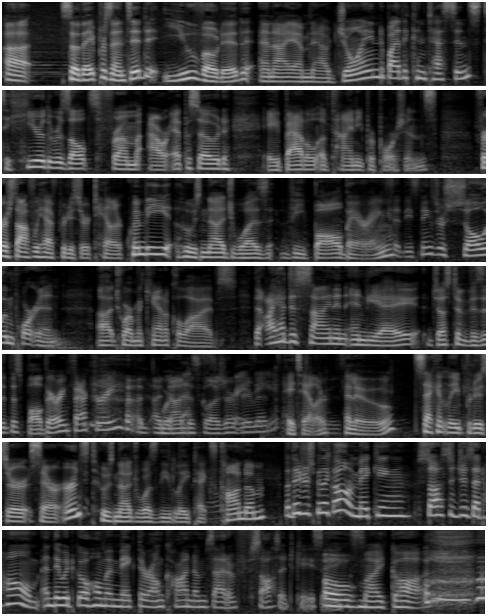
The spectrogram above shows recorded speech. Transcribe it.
Uh, so they presented, you voted, and I am now joined by the contestants to hear the results from our episode, A Battle of Tiny Proportions. First off, we have producer Taylor Quimby, whose nudge was the ball bearing. These things are so important uh, to our mechanical lives that I had to sign an NDA just to visit this ball bearing factory. a non disclosure agreement. Hey, Taylor. Hello. Secondly, producer Sarah Ernst, whose nudge was the latex condom. But they'd just be like, oh, I'm making sausages at home. And they would go home and make their own condoms out of sausage casings. oh my god.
